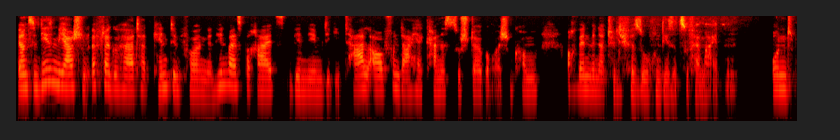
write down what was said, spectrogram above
Wer uns in diesem Jahr schon öfter gehört hat, kennt den folgenden Hinweis bereits. Wir nehmen digital auf, von daher kann es zu Störgeräuschen kommen, auch wenn wir natürlich versuchen, diese zu vermeiden. Und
